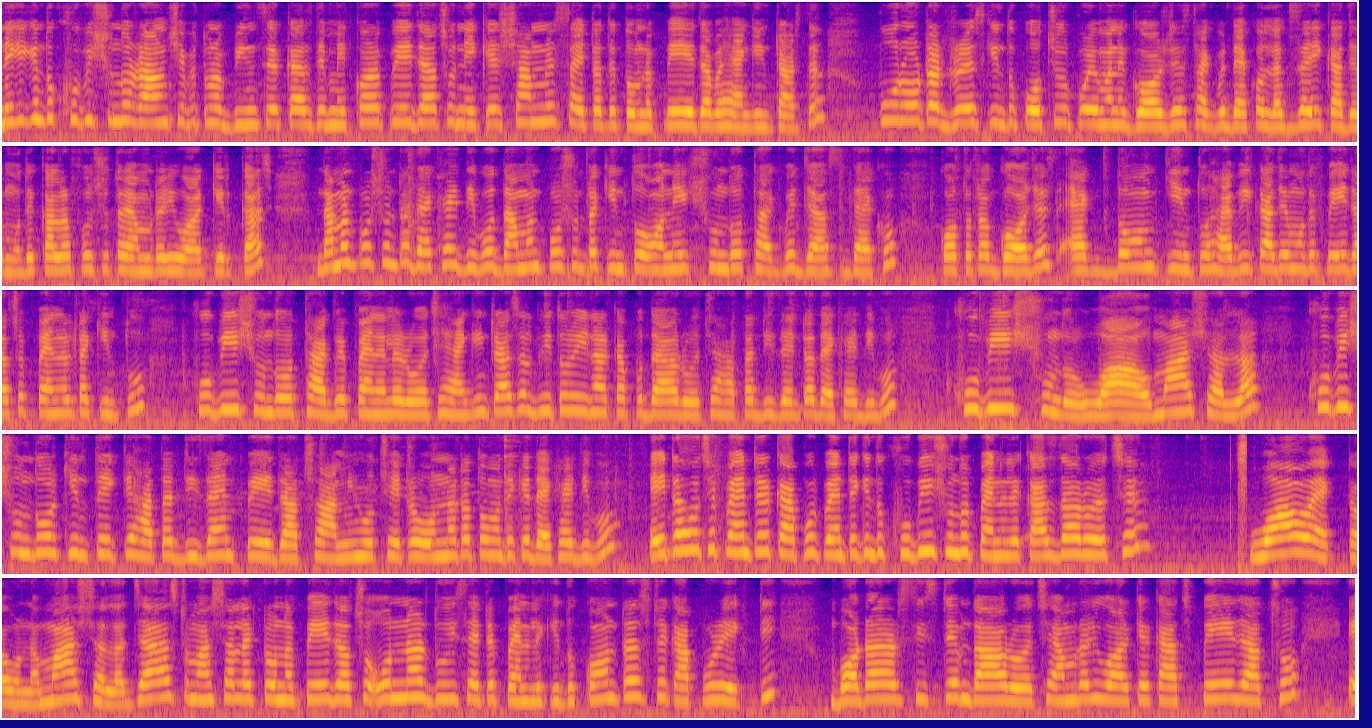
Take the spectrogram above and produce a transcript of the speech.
নেকে কিন্তু খুবই সুন্দর রাউন্ড শেপে তোমরা বিনসের কাজ দিয়ে মেক করা পেয়ে যাচ্ছ। নেকের সামনের সাইডটাতে তোমরা পেয়ে যাবে হ্যাঙ্গিং টার্সেল পুরোটা ড্রেস কিন্তু প্রচুর পরিমাণে গর্জেস থাকবে। দেখো লাক্সারি কাজের মধ্যে কালারফুল সুতার এমব্রয়ডারি ওয়ার্কের কাজ। দামান পোর্শনটা দেখাই দিব। দামান পোর্শনটা কিন্তু অনেক সুন্দর থাকবে। জাস্ট দেখো কতটা গর্জেস একদম কিন্তু হ্যাভি কাজের মধ্যে পেয়ে যাচ্ছ। প্যানেলটা কিন্তু খুবই সুন্দর থাকবে প্যানেলে রয়েছে হ্যাঙ্গিং ট্রাসেল ভিতরে ইনার কাপড় দেওয়া রয়েছে, হাতার ডিজাইনটা দেখাই দিব। খুবই সুন্দর ওয়াও মাশাল্লাহ খুবই সুন্দর কিন্তু একটি হাতার ডিজাইন পেয়ে যাচ্ছ। আমি হচ্ছে এটার অন্যটা তোমাদেরকে দেখাই দিব। এটা হচ্ছে প্যান্টের কাপড়, প্যান্টে কিন্তু খুবই সুন্দর প্যানেলে কাজ দেওয়া রয়েছে। ওয়াও একটা ওনা মার্শাল্লাহ জাস্ট মার্শাল্লাহ একটা ওনা পেয়ে যাচ্ছ। ওনার দুই সাইডে প্যানেলে কিন্তু কন্ট্রাস্টে কাপড়ে একটি বর্ডার সিস্টেম দেওয়া রয়েছে। আমরাই ওয়ার্কের কাজ পেয়ে যাচ্ছ।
